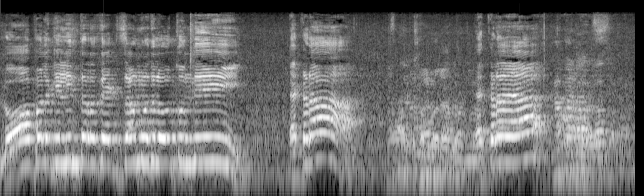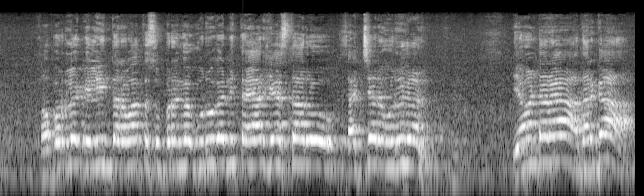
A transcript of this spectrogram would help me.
లోపలికి వెళ్ళిన తర్వాత ఎగ్జామ్ మొదలవుతుంది. ఎక్కడా? ఎక్కడా? కబర్లోకి వెళ్ళిన తర్వాత శుభ్రంగా గురువుగారిని తయారు చేస్తారు. సచ్చారు గురువుగారు. ఏమంటారా? అదర్గా?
